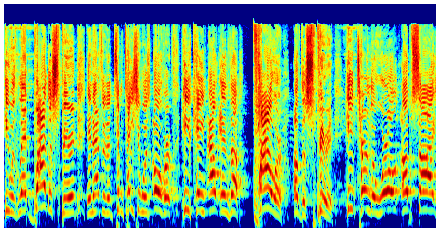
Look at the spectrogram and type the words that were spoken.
He was led by the Spirit. And after the temptation was over, he came out in the power of the Spirit. He turned the world upside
